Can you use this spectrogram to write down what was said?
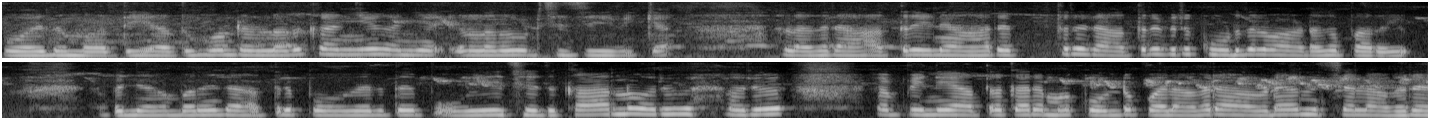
പോയത് മതി. അതുകൊണ്ടുള്ളത് കഞ്ഞി കഞ്ഞി ഉള്ളത് കുടിച്ച് ജീവിക്കാം. അല്ലാതെ രാത്രി ഇനി ആരെത്ര രാത്രി ഇവർ കൂടുതൽ വാടക പറയും. അപ്പം ഞാൻ പറയും രാത്രി പോകരുത് പോവുകയും ചെയ്ത്. കാരണം ഒരു ഒരു പിന്നെ യാത്രക്കാരെ നമ്മൾ കൊണ്ടുപോയാൽ അവരവിടെയെന്ന് വെച്ചാൽ അവരെ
